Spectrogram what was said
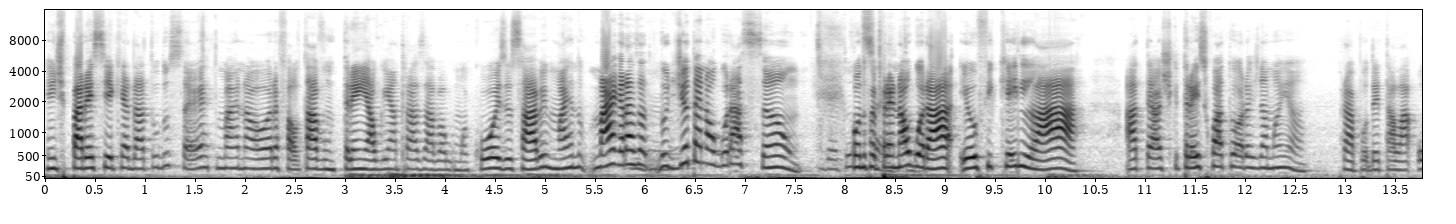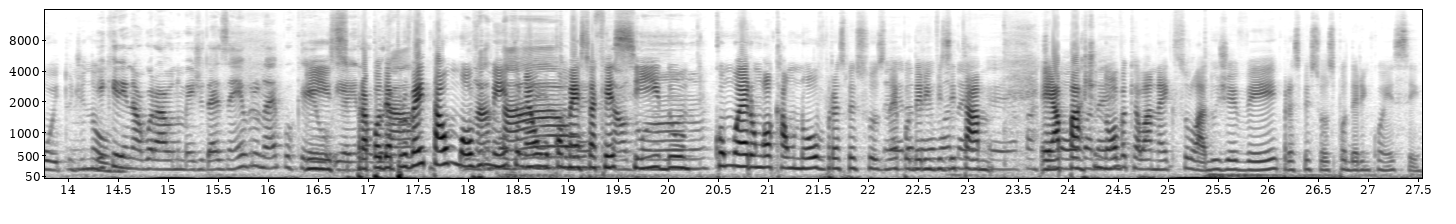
a gente parecia que ia dar tudo certo, mas na hora faltava um trem, alguém atrasava alguma coisa, sabe? Mas, no- mas graças a- no dia da inauguração, quando foi pra certo. inaugurar, eu fiquei lá até acho que 3, 4 horas da manhã. Pra poder estar lá 8 de novo. E queria inaugurar no mês de dezembro, né? Porque Isso, ia pra poder aproveitar o movimento, né? O Natal, comércio o do aquecido. Como era um local novo para as pessoas, né? Era, Poderem né, o visitar. é, a parte É a nova, parte né? nova, que é o anexo lá do GV, para as pessoas poderem conhecer.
